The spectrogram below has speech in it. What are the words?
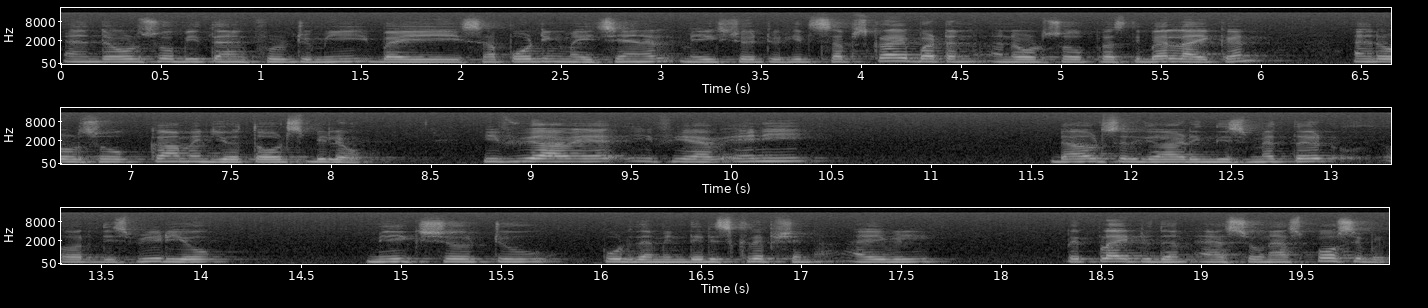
And also be thankful to me by supporting my channel. Make sure to hit subscribe button and also press the bell icon. And also comment your thoughts below. If you have a, if you have any doubts regarding this method or this video make sure to put them in the description. I will reply to them as soon as possible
